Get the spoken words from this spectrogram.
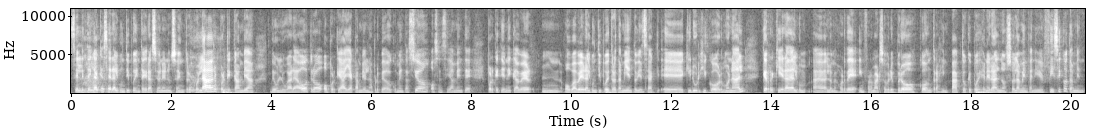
se le tenga que hacer algún tipo de integración en un centro escolar, porque cambia de un lugar a otro, o porque haya cambio en la propia documentación, o sencillamente porque tiene que haber mm, o va a haber algún tipo de tratamiento, bien sea eh, quirúrgico, hormonal, que requiera de algo, a lo mejor de informar sobre pros, contras, impacto que puede generar no solamente a nivel físico, también,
